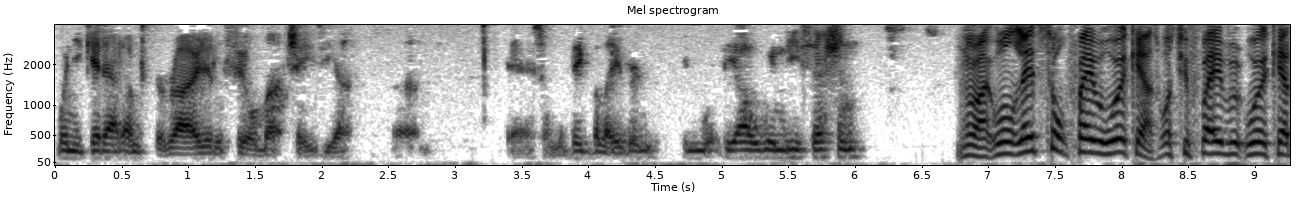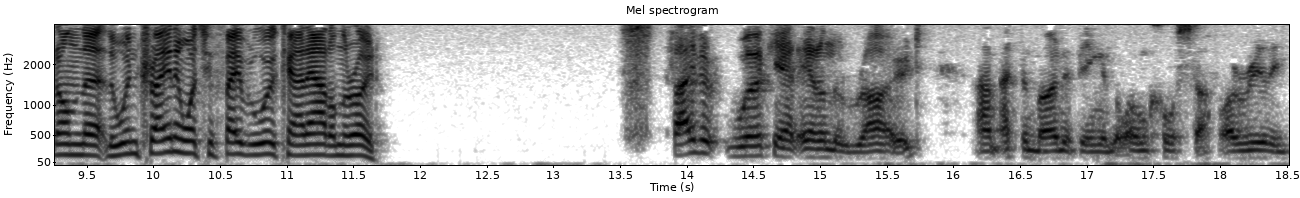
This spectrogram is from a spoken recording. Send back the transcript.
when you get out onto the road, it'll feel much easier. Um, yeah, so I'm a big believer in, in the old windy session. All right, well, let's talk favorite workouts. What's your favorite workout on the, the wind trainer? What's your favorite workout out on the road? Favorite workout out on the road, um, at the moment being in the long course stuff, I really,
